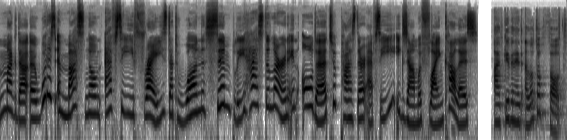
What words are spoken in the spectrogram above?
Magda, uh, what is a must known FCE phrase that one simply has to learn in order to pass their FCE exam with flying colors? I've given it a lot of thought,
